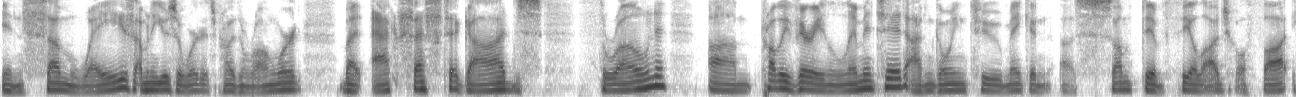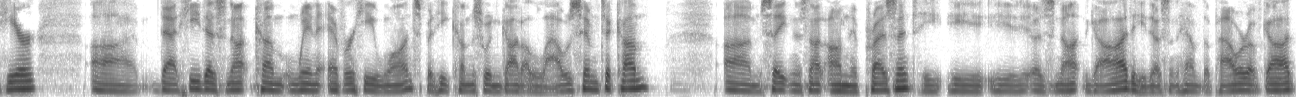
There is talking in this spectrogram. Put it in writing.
in some ways, I'm going to use a word, it's probably the wrong word, but access to God's throne um, probably very limited. I'm going to make an assumptive theological thought here uh, that he does not come whenever he wants, but he comes when God allows him to come. Um, Satan is not omnipresent. He, he he is not God. He doesn't have the power of God,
